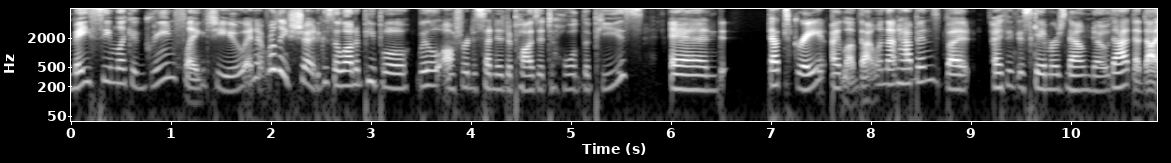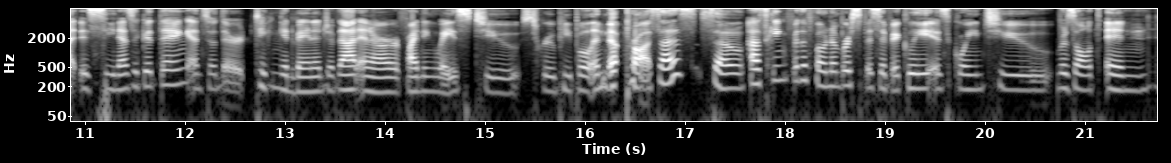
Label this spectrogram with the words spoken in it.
may seem like a green flag to you, and it really should because a lot of people will offer to send a deposit to hold the piece. And that's great. I love that when that happens, but I think the scammers now know that that that is seen as a good thing and so they're taking advantage of that and are finding ways to screw people in that process. So asking for the phone number specifically is going to result in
